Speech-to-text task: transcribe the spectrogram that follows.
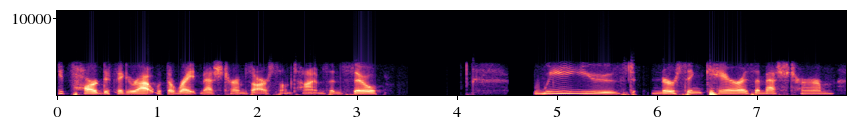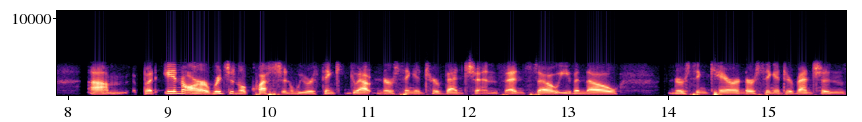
it's hard to figure out what the right MeSH terms are sometimes. And so we used nursing care as a MeSH term, um, but in our original question, we were thinking about nursing interventions. And so even though nursing care and nursing interventions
